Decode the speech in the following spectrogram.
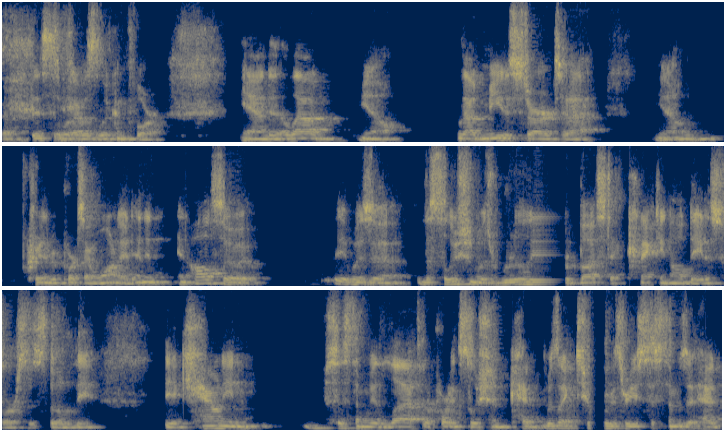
this is what I was looking for. And it allowed, you know, allowed me to start, uh, you know, creating the reports I wanted. And then, and also it was a, the solution was really robust at connecting all data sources. So the, the accounting system we had left, the reporting solution had, was like two or three systems it had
